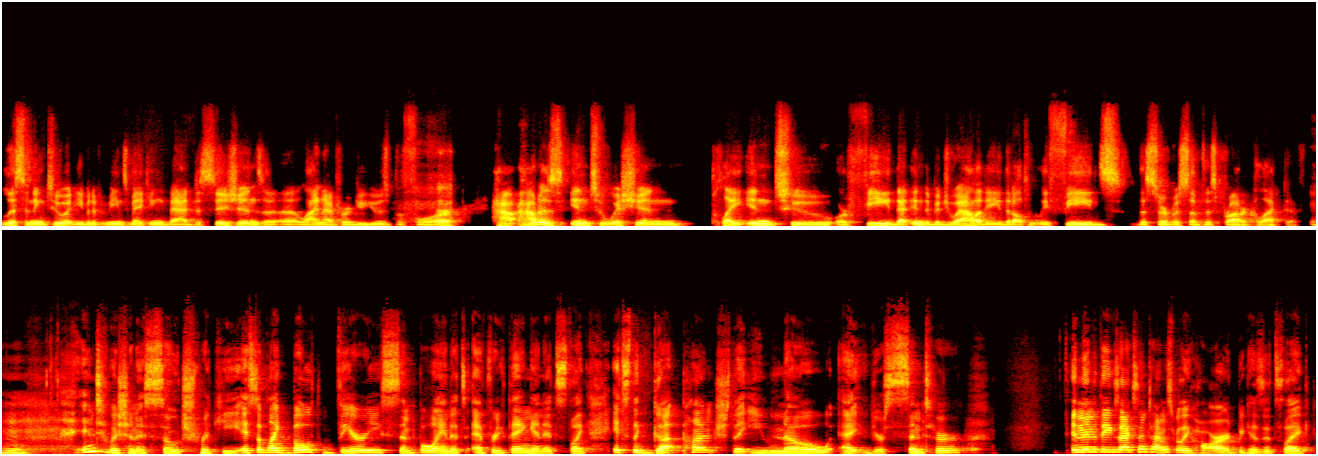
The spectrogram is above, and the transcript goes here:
listening to it, even if it means making bad decisions, a, a, line I've heard you use before. How, how does intuition play into or feed that individuality that ultimately feeds the service of this broader collective? Mm. Intuition is so tricky. It's like both very simple and it's everything. And it's like, it's the gut punch that you know at your center. And then at the exact same time, it's really hard because it's like,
